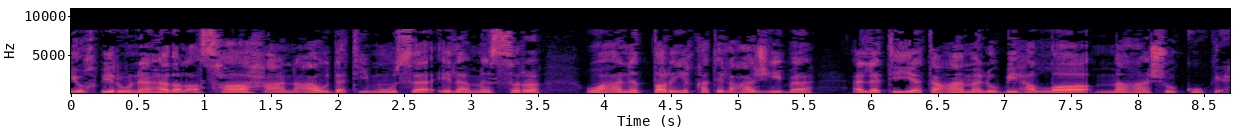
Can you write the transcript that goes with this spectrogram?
يخبرنا هذا الأصحاح عن عودة موسى إلى مصر وعن الطريقة العجيبة التي يتعامل بها الله مع شكوكه.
